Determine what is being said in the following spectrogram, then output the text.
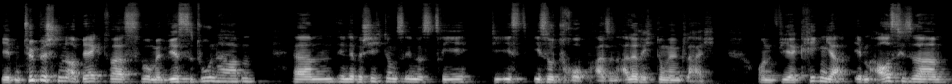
jedem typischen Objekt, was womit wir es zu tun haben, ähm, in der Beschichtungsindustrie, die ist isotrop, also in alle Richtungen gleich. Und wir kriegen ja eben aus dieser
